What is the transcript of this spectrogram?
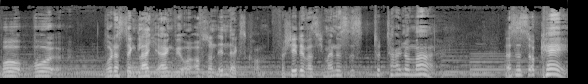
wo, wo, wo das dann gleich irgendwie auf so einen Index kommt. Versteht ihr, was ich meine? Das ist total normal. Das ist okay.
